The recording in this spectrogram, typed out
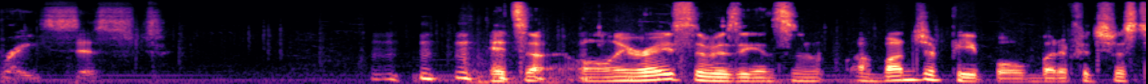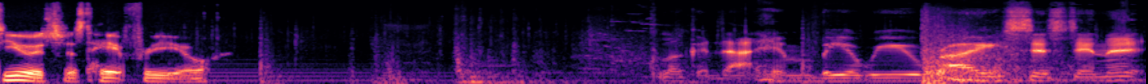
Racist. It's uh, only racist is against a bunch of people, but if it's just you, it's just hate for you. Look at that, him be a real racist, in it?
